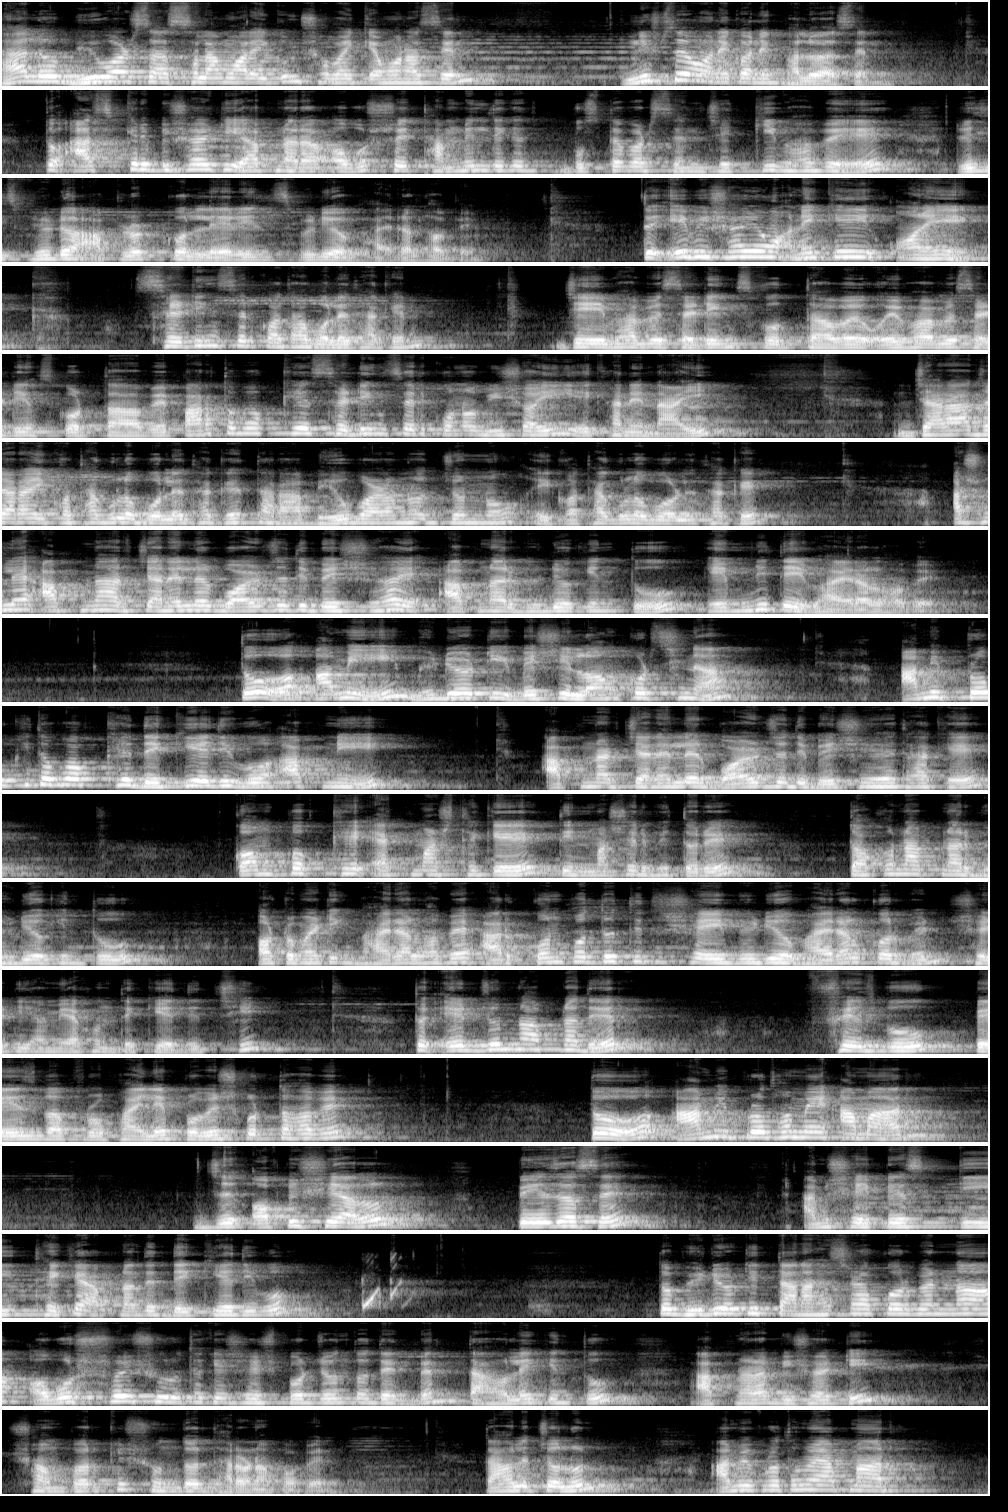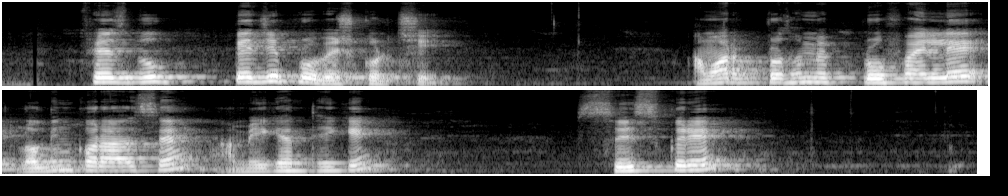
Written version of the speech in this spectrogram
Hello viewers, আসসালামু আলাইকুম। সবাই কেমন আছেন? নিশ্চয়ই অনেক অনেক ভালো আছেন। তো আজকের বিষয়টি আপনারা অবশ্যই থামনিল দেখে বুঝতে পারছেন যে কীভাবে রিলস ভিডিও আপলোড করলে রিলস ভিডিও ভাইরাল হবে। তো এ বিষয়ে অনেকেই অনেক সেটিংসের কথা বলে থাকেন যে এইভাবে সেটিংস করতে হবে, ওইভাবে সেটিংস করতে হবে। পার্থপক্ষে সেটিংসের কোনো বিষয়ই এখানে নাই। যারা যারা এই কথাগুলো বলে থাকে, তারা ভিউ বাড়ানোর জন্য এই কথাগুলো বলে থাকে। আসলে আপনার চ্যানেলের বয়স যদি বেশি হয়, আপনার ভিডিও কিন্তু এমনিতেই ভাইরাল হবে। তো আমি ভিডিওটি বেশি লং করছি না। আমি প্রকৃতপক্ষে দেখিয়ে দিব আপনি আপনার চ্যানেলের বয়স যদি বেশি হয়ে থাকে, কমপক্ষে এক মাস থেকে তিন মাসের ভিতরে, তখন আপনার ভিডিও কিন্তু অটোমেটিক ভাইরাল হবে। আর কোন পদ্ধতিতে সেই ভিডিও ভাইরাল করবেন, সেটি আমি এখন দেখিয়ে দিচ্ছি। তো এর জন্য আপনাদের ফেসবুক পেজ বা প্রোফাইলে প্রবেশ করতে হবে। তো আমি প্রথমে আমার যে অফিসিয়াল পেজ আছে, আমি সেই পেজটি থেকে আপনাদের দেখিয়ে দিব। তো ভিডিওটি টানাহেঁচড়া করবেন না, অবশ্যই শুরু থেকে শেষ পর্যন্ত দেখবেন, তাহলে কিন্তু আপনারা বিষয়টি সম্পর্কে সুন্দর ধারণা পাবেন। তাহলে চলুন, আমি প্রথমে আপনার ফেসবুক পেজে প্রবেশ করছি। আমার প্রথমে প্রোফাইলে লগ করা আছে, আমি এখান থেকে সুইচ করে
